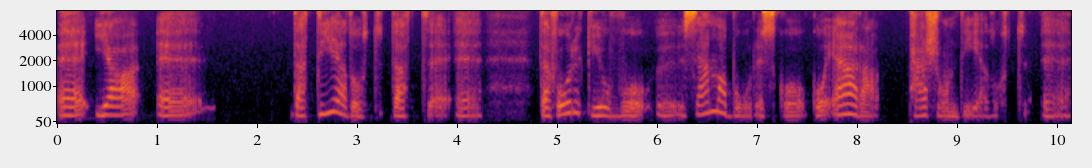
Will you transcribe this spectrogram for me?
Eh, ja eh, dat tiedot, dat eh, Tämä vara sama puolisko kuin ära persontiedot eh,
